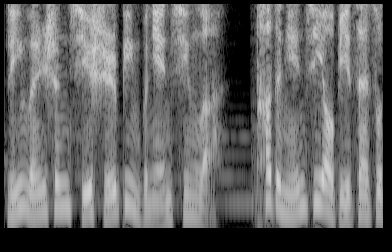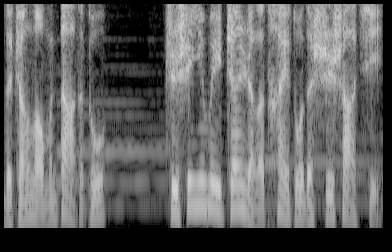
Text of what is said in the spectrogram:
林文生其实并不年轻了，他的年纪要比在座的长老们大得多，只是因为沾染了太多的尸煞气，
